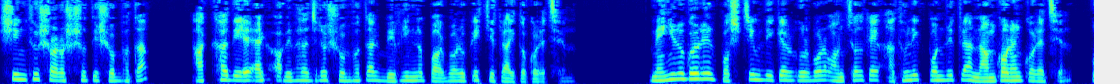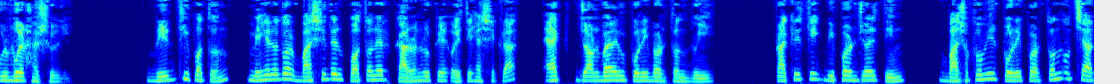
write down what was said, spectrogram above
সিন্ধু সরস্বতী সভ্যতা, আখ্যা দিয়ে এক অবিভাজ্য সভ্যতার বিভিন্ন পর্বরূপে চিত্রায়িত করেছেন। মেহিরগড়ের পশ্চিম দিকের উর্বর অঞ্চলকে আধুনিক পণ্ডিতরা নামকরণ করেছেন, উর্বর হাসুলি। বৃদ্ধি পতন মেহেরগড়বাসীদের পতনের কারণরূপে ঐতিহাসিকরা এক জলবায়ু পরিবর্তন দুই প্রাকৃতিক বিপর্যয় তিন বাসভূমির পরিবর্তন ও চার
